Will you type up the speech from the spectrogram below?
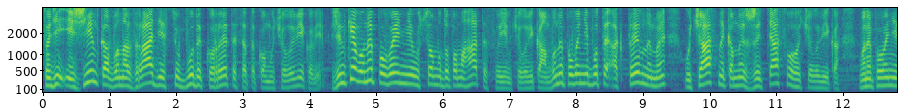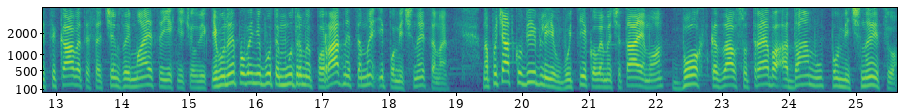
тоді і жінка вона з радістю буде коритися такому чоловікові. Жінки вони повинні у всьому допомагати своїм чоловікам. Вони повинні бути активними учасниками життя свого чоловіка. Вони повинні цікавитися, чим займається їхній чоловік, і вони повинні бути мудрими порадницями і помічницями. На початку Біблії, в бутті, коли ми читаємо, Бог сказав, що треба Адаму помічницю.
